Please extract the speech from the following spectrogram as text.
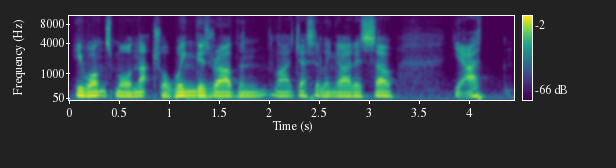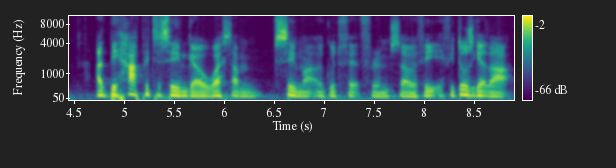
he wants more natural wingers rather than like Jesse Lingard is. So, yeah, I, I'd be happy to see him go. West Ham seem like a good fit for him. So if he if he does get that,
